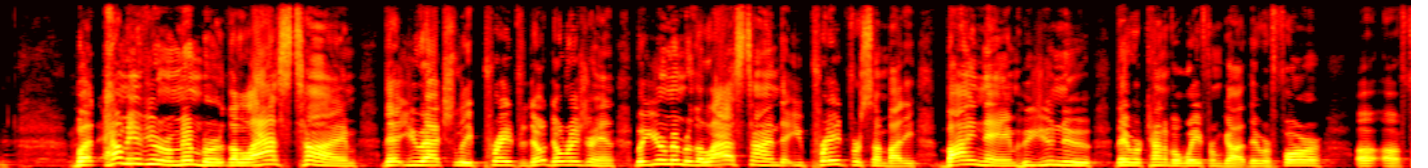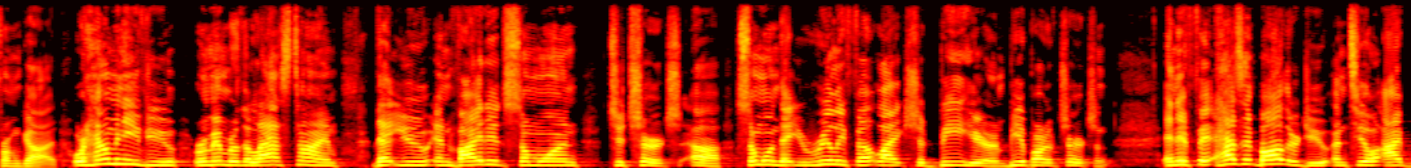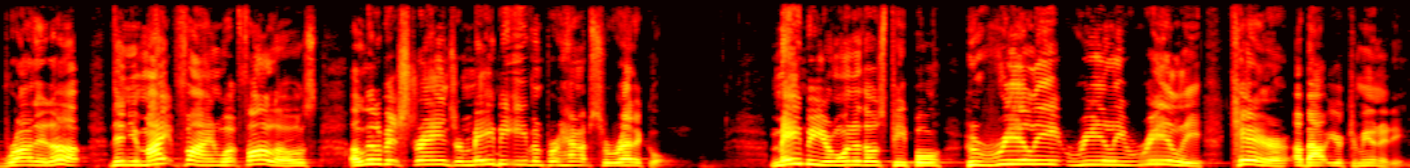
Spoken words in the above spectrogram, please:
But how many of you remember the last time that you actually prayed for, don't, don't raise your hand, but you remember the last time that you prayed for somebody by name who you knew they were kind of away from God? They were far uh, uh, from God. Or how many of you remember the last time that you invited someone to church, uh, someone that you really felt like should be here and be a part of church. And, and if it hasn't bothered you until I brought it up, then you might find what follows a little bit strange or maybe even perhaps heretical. Maybe you're one of those people who really, really, really care about your community.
